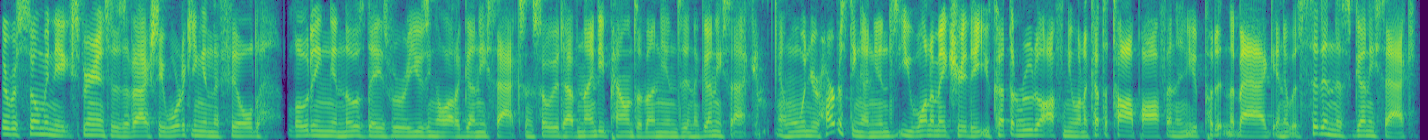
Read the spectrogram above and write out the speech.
there was so many experiences of actually working in the field, loading. In those days, we were using a lot of gunny sacks, and so we'd have 90 pounds of onions in a gunny sack. And when you're harvesting onions, you want to make sure that you cut the root off and you want to cut the top off, and then you put it in the bag, and it would sit in this gunny sack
